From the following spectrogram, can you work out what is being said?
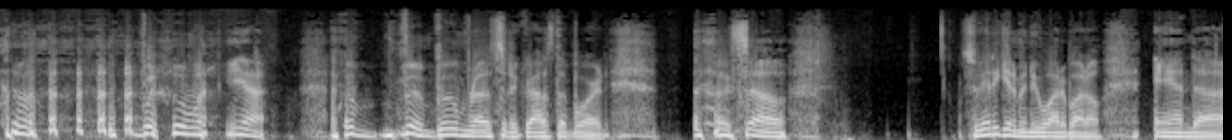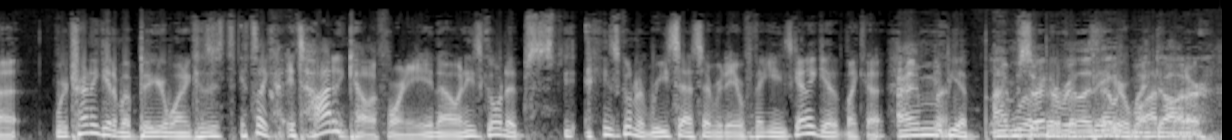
boom, yeah, boom, boom, roasted across the board. so, so we had to get him a new water bottle, and uh, we're trying to get him a bigger one because it's it's like it's hot in California, you know, and he's going to he's going to recess every day. We're thinking he's got to get like a I'm maybe a, a I'm starting to realize that bigger with my daughter. bottle.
